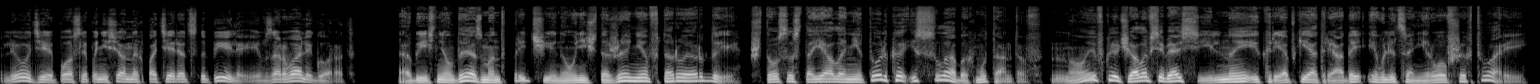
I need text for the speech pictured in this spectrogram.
Люди после понесенных потерь отступили и взорвали город. Объяснил Дезмонд причину уничтожения Второй Орды, что состояло не только из слабых мутантов, но и включало в себя сильные и крепкие отряды эволюционировавших тварей.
